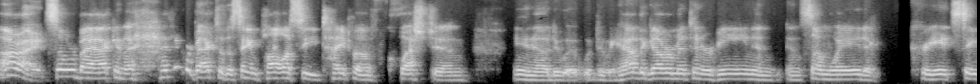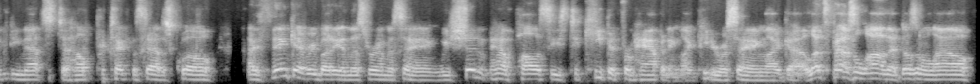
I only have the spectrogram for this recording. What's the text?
All right, so we're back, and I think we're back to the same policy type of question. You know, do we do we have the government intervene in in some way to create safety nets to help protect the status quo? I think everybody in this room is saying we shouldn't have policies to keep it from happening. Like Peter was saying, like uh, let's pass a law that doesn't allow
